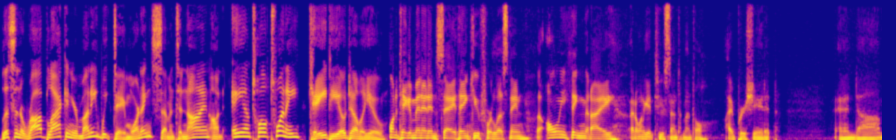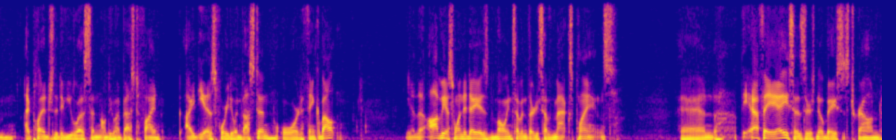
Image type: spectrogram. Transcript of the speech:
Listen to Rob Black and Your Money weekday mornings, 7 to 9 on AM 1220 KDOW. I want to take a minute and say thank you for listening. The only thing that I, I don't want to get too sentimental. I appreciate it. And um, I pledge that if you listen, I'll do my best to find ideas for you to invest in or to think about. You know, the obvious one today is the Boeing 737 MAX planes. And the FAA says there's no basis to ground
